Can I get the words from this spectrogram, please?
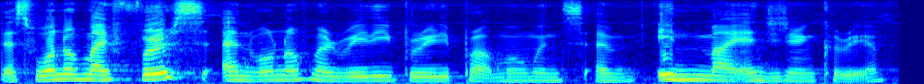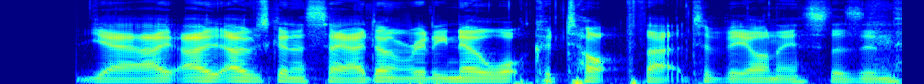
that's one of my first and one of my really really proud moments um, in my engineering career. Yeah, I, I, I was gonna say I don't really know what could top that to be honest. As in,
